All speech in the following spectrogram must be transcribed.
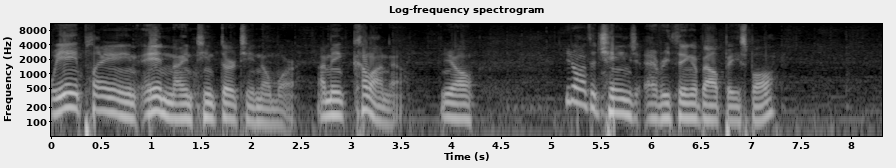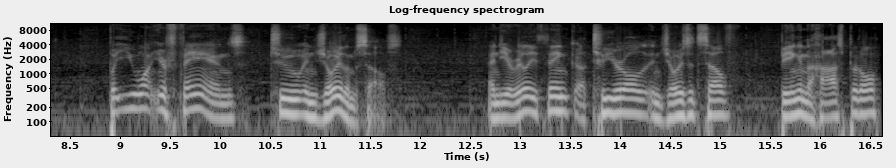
we ain't playing in 1913 no more i mean come on now you know you don't have to change everything about baseball but you want your fans to enjoy themselves. And do you really think a two year old enjoys itself being in the hospital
